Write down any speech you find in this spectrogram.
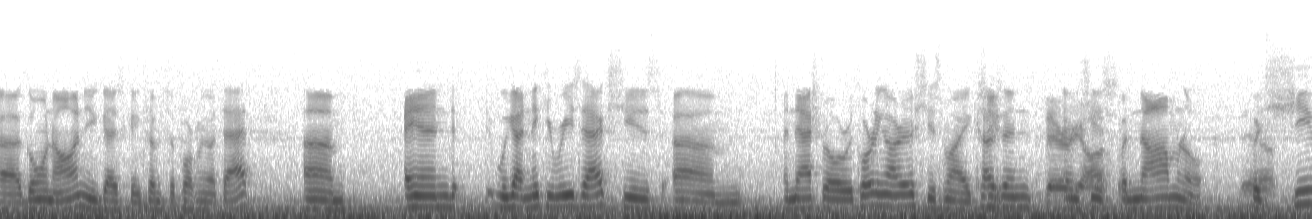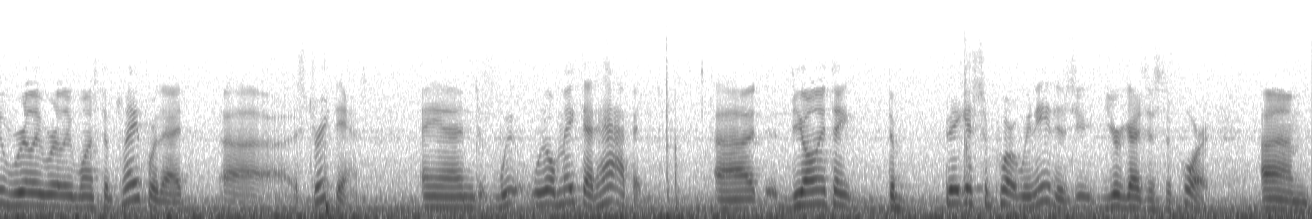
uh, going on. You guys can come support me with that. Um, and we got Nikki Rezak. She's um, a Nashville recording artist. She's my cousin, very and awesome. she's phenomenal. Yeah. But she really, really wants to play for that uh, street dance, and we we'll make that happen. Uh, the only thing, the biggest support we need is you, your guys' support. Um,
